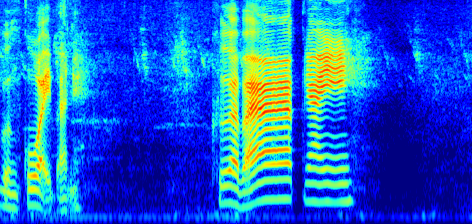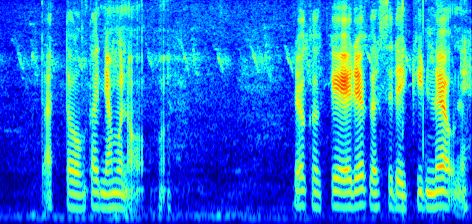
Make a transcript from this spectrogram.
เบิ่งกล้วยบ้านี้เครือบักใหญ่ตัดตองตัดยังมันออกเดี๋ยวก็แกเดี๋ยวก็สิได้กินแล้วเนี่ย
